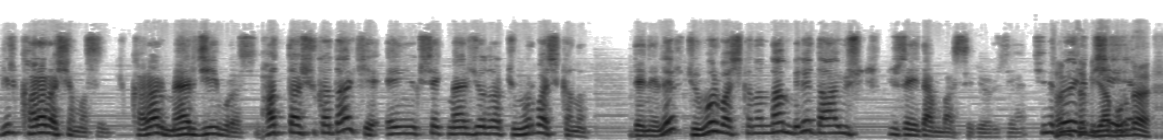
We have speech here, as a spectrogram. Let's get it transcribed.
bir karar aşaması. Karar merci burası. Hatta şu kadar ki en yüksek merci olarak Cumhurbaşkanı denilir. Cumhurbaşkanından bile daha üst düzeyden bahsediyoruz yani. Şimdi tabii, böyle tabii. bir şey. Ya burada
